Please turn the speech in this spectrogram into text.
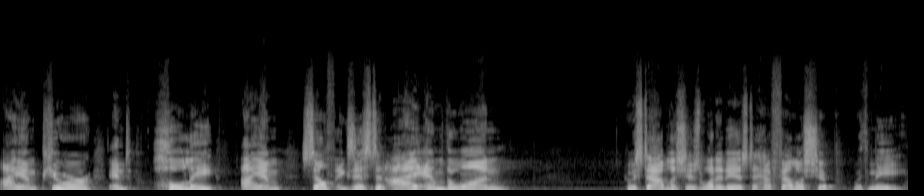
I am pure and holy. I am self existent. I am the one who establishes what it is to have fellowship with me.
